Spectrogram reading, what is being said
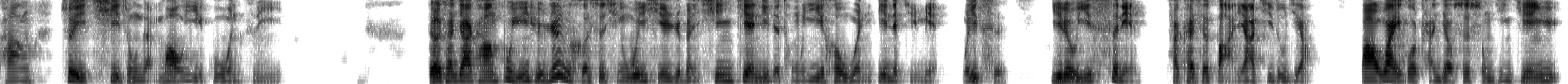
康最器重的贸易顾问之一。德川家康不允许任何事情威胁日本新建立的统一和稳定的局面。为此，一六一四年，他开始打压基督教，把外国传教士送进监狱。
